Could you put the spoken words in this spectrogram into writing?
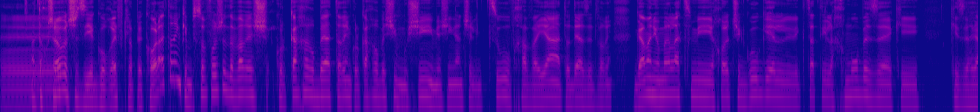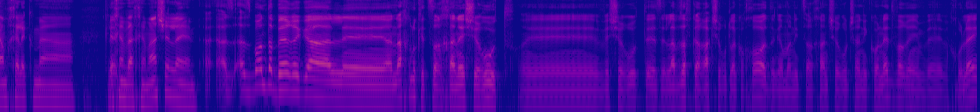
אה, אתה חושב אבל שזה יהיה גורף כלפי כל האתרים? כי בסופו של דבר יש כל כך הרבה אתרים, כל כך הרבה שימושים, יש עניין של עיצוב, חוויה, אתה יודע, זה דברים... גם אני אומר לעצמי, יכול להיות שגוגל קצת יילחמו בזה, כי, כי זה גם חלק מהלחם והחמאה שלהם. אז, אז בואו נדבר רגע על אה, אנחנו כצרכני שירות, אה, ושירות אה, זה לאו דווקא רק שירות לקוחות, זה גם אני צרכן שירות שאני קונה דברים ו- וכולי.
